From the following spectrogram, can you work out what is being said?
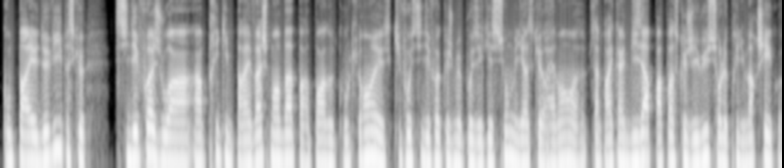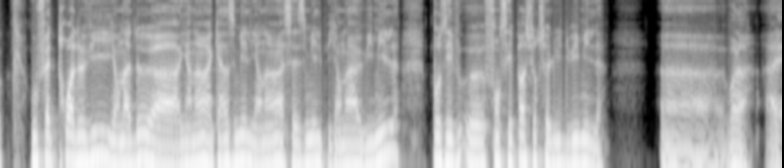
comparer les devis, parce que si des fois je vois un, un prix qui me paraît vachement bas par rapport à notre concurrent, est-ce qu'il faut aussi des fois que je me pose des questions, me dire est-ce que vraiment, euh, ça me paraît quand même bizarre par rapport à ce que j'ai vu sur le prix du marché, quoi. Vous faites trois devis, il y en a deux, à, il y en a un à 15 000, il y en a un à 16 000, puis il y en a un à 8 000. Posez, euh, foncez pas sur celui de 8 000. Euh, voilà, Allez,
